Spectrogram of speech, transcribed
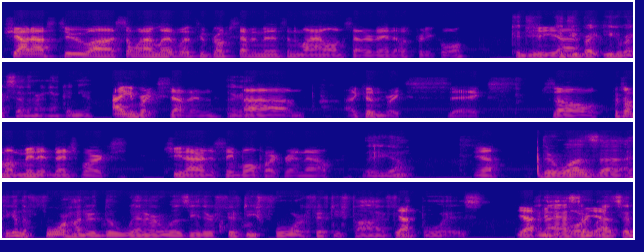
shout outs to uh, someone I live with who broke seven minutes in the mile on Saturday. That was pretty cool. could you could uh, you break you could break seven right now, couldn't you? I can break seven. Okay. Um, I couldn't break six. So we're talking about minute benchmarks. She and I are in the same ballpark right now. There you go. Yeah. There was uh, I think in the 400 the winner was either 54 or 55 for Yeah. the boys. Yeah. And I asked him, yeah. I said,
